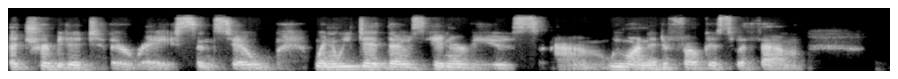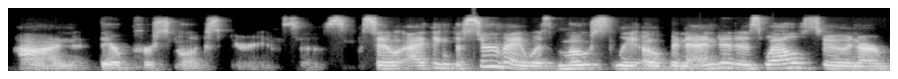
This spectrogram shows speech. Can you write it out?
attributed to their race. And so, when we did those interviews, um, we wanted to focus with them on their personal experiences. So I think the survey was mostly open ended as well. So in our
